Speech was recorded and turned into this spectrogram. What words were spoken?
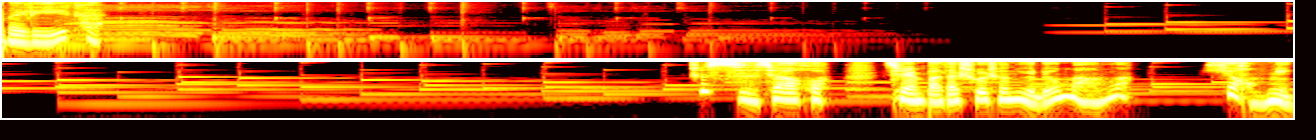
备离开。死家伙竟然把他说成女流氓了，要命！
